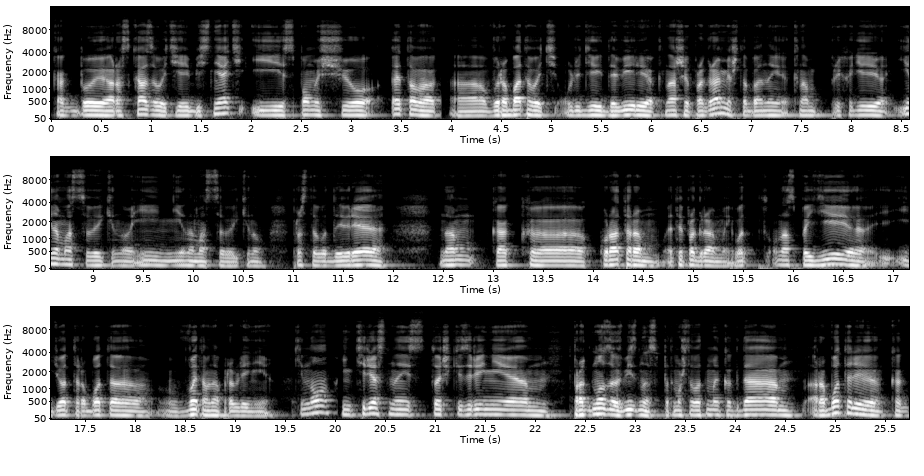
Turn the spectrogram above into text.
как бы рассказывать и объяснять, и с помощью этого э, вырабатывать у людей доверие к нашей программе, чтобы они к нам приходили и на массовое кино, и не на массовое кино. Просто вот доверяя нам как э, кураторам этой программы. Вот у нас, по идее, идет работа в этом направлении. Кино интересно с точки зрения прогнозов бизнеса, потому что вот мы когда работали как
